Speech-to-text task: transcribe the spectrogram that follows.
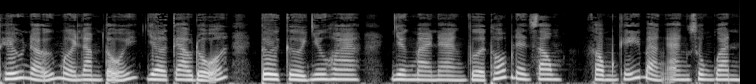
thiếu nữ mười lăm tuổi, giờ cao đũa, tươi cười như hoa. Nhưng mà nàng vừa thốt lên xong, không khí bàn ăn xung quanh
